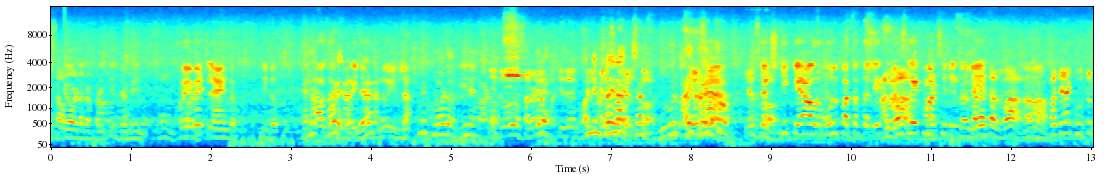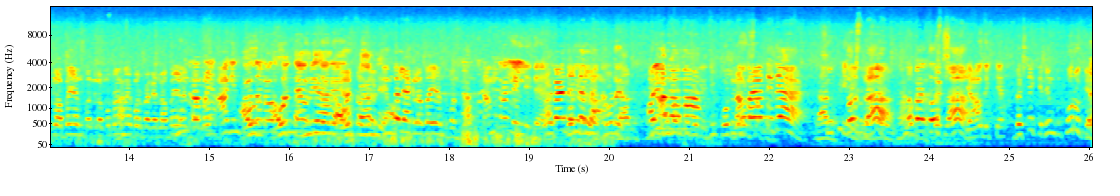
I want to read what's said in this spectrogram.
ಸರ್ ಇವ್ರದ್ದು ಪ್ರೈವೇಟ್ ಲ್ಯಾಂಡ್ ಇದು. ಯಾವ ಸರ್ಕಾರಿ ಜಾಗನೂ ಇಲ್ಲ. ಇದು ನೀನೇ. ದಕ್ಷಿಣಕ್ಕೆ ಅವ್ರ ಮೂಲ ಪತ್ರದಲ್ಲಿ ಟ್ರಾನ್ಸ್ಲೇಟ್ ಮಾಡಿಸಿದೀನಿ ರವಿ. ಕರೆಕ್ಟ್ ಅಲ್ವಾ? ಮತ್ತೆ ಯಾಕೆ ಉತ್ತರ ಲಭಯ ಅಂತ ಬಂದಿಲ್ಲ? ಮುದ್ರಾಮಯ್ಯ ಲಭಯ ಬಂತು? ಆಗಿನ ಕಾಲದಲ್ಲಿ ಅವ್ರ ಇದ್ದಾರೆ. ತಂದೆ? ನಿಮ್ದಲ್ಲಿ ಯಾಕೆ ಲಭಯ ಅಂತ ಬಂತು? ನಮ್ದ್ರಲ್ಲಿ ಎಲ್ಲಿದೆ? ಲಭಯ ಅಂತ ಇದೆಯಲ್ಲ? ಅಯ್ಯೋ ರಾಮ, ಲಭಯ ಅಂತ ಇದೆ ತೋರಿಸ್ಲಾ? ಲಭಯ ತೋರಿಸ್ಲಾ? ಯಾವ್ದಕ್ಕೆ? ದಕ್ಷಿಣಕ್ಕೆ ನಿಮ್ದು ಪೂರ್ವಕ್ಕೆ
